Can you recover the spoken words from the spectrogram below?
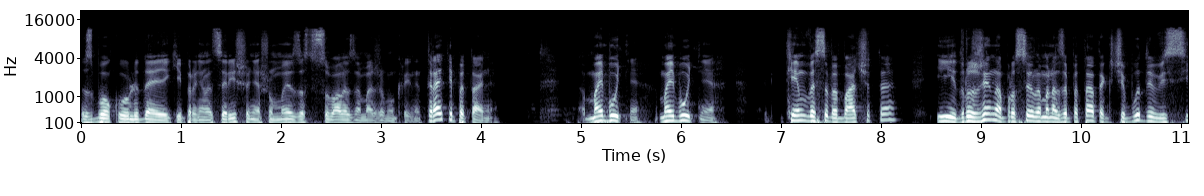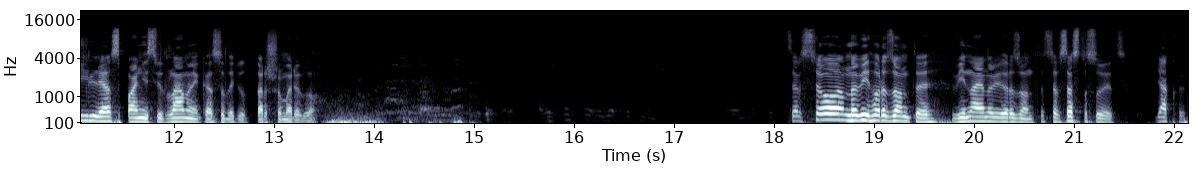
з боку людей, які прийняли це рішення, що ми застосували за межами України? Третє питання. Майбутнє. Майбутнє. Ким ви себе бачите? І дружина просила мене запитати, чи буде весілля з пані Світланою, яка сидить в першому ряду. Це все нові горизонти. Війна і нові горизонти. Це все стосується. Дякую.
